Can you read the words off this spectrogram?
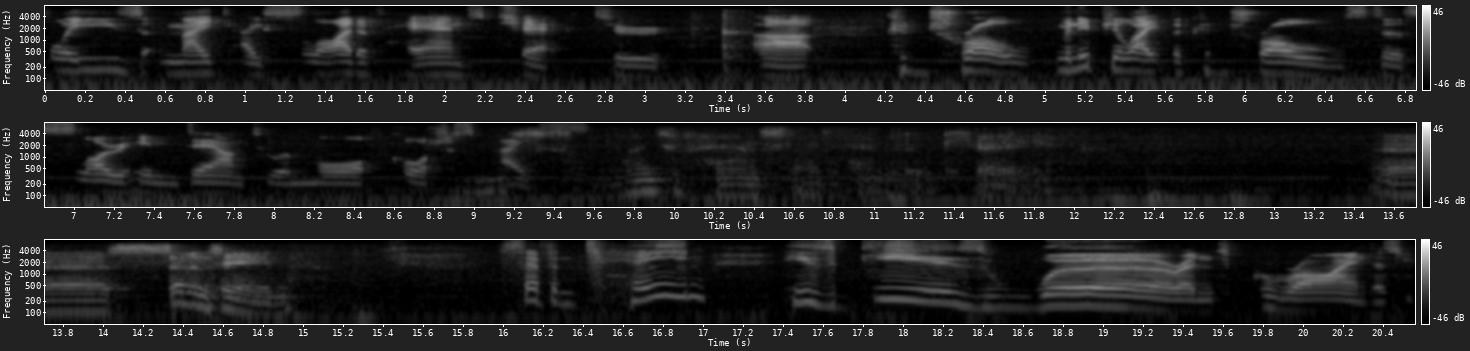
please make a sleight of hand check to uh, control, manipulate the controls to slow him down to a more cautious pace. Sleight of hand, sleight of hand. Okay. Uh, seventeen. 17, his gears whir and grind as you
